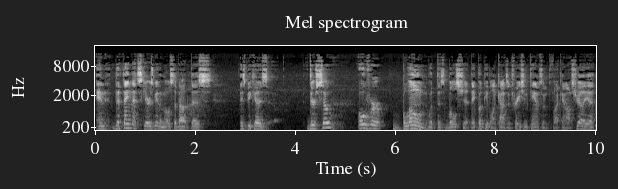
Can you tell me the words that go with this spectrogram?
And the thing that scares me the most about this is because they're so overblown with this bullshit. They put people in concentration camps in fucking Australia.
